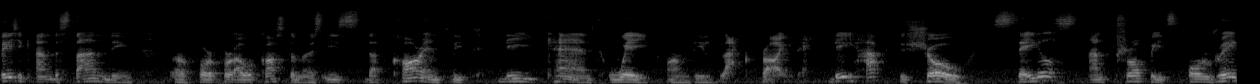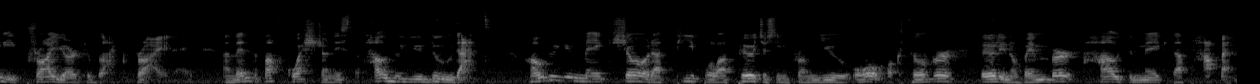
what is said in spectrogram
basic understanding uh, for, for our customers is that currently they can't wait until Black Friday. They have to show sales and profits already prior to Black Friday. And then the tough question is that how do you do that? How do you make sure that people are purchasing from you all October, early November? How to make that happen?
